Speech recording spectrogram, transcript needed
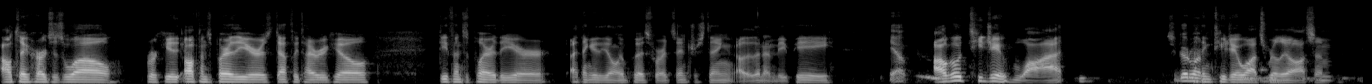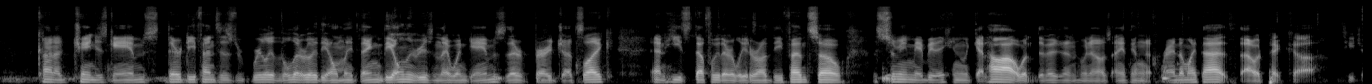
I'll take Hurts as well. Rookie offensive player of the year is definitely Tyreek Hill. Defensive player of the year, I think is the only place where it's interesting other than MVP. Yep. I'll go TJ Watt. It's a good one. I think TJ Watt's really awesome kind of changes games. Their defense is really literally the only thing, the only reason they win games. They're very Jets like, and he's definitely their leader on defense. So, assuming maybe they can get hot with division, who knows, anything like random like that, I would pick uh, TJ.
